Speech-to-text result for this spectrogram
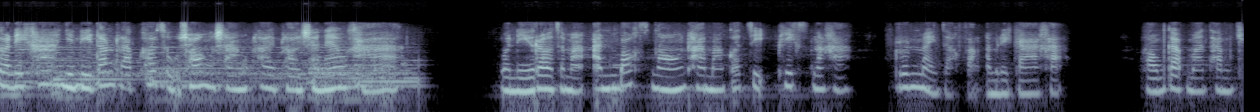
สวัสดีค่ะ ยินดีต้อนรับเข้าสู่ช่องช้างพลายพลอยชาแนลค่ะ วันนี้เราจะมาอันบ็อกซ์น้องทามากจิพิกส์นะคะ รุ่นใหม่จากฝั่งอเมริกาค่ะ พร้อมกับมาทำเค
